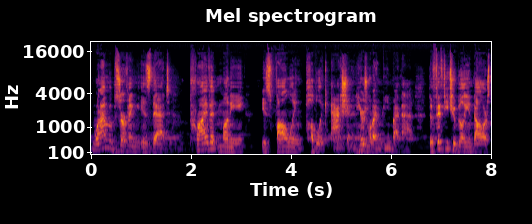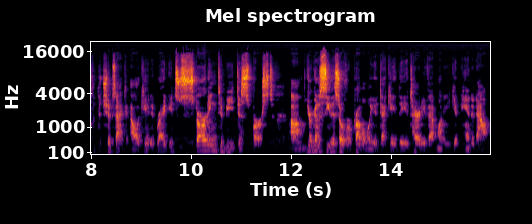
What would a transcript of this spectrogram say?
what I'm observing is that private money is following public action. And here's what I mean by that. The $52 billion that the CHIPS Act allocated, right? It's starting to be dispersed. Um, you're going to see this over probably a decade, the entirety of that money get handed out.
